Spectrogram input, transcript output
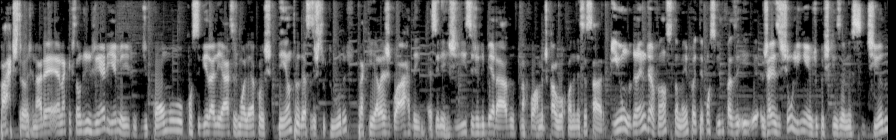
parte extraordinária é, é na questão de engenharia mesmo, de como conseguir aliar essas moléculas dentro dessas estruturas para que elas guardem essa energia e seja liberado na forma de calor quando necessário. E um grande avanço também foi ter conseguido fazer. Já existiam linhas de pesquisa nesse sentido,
